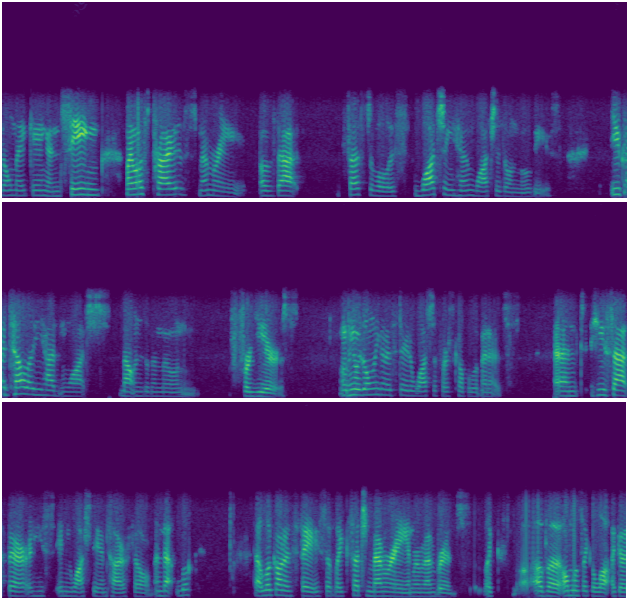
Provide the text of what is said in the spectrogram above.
filmmaking and seeing my most prized memory of that festival is watching him watch his own movies. You could tell that he hadn't watched Mountains of the Moon for years. And he was only going to stay to watch the first couple of minutes. And he sat there and he and he watched the entire film and that look that look on his face of like such memory and remembrance like of a almost like a lot like a,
